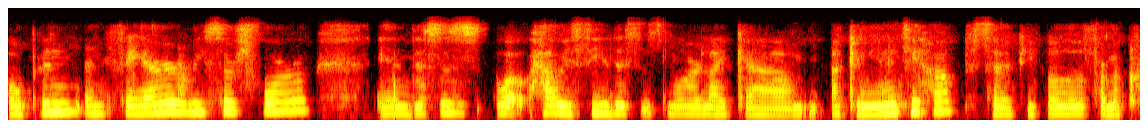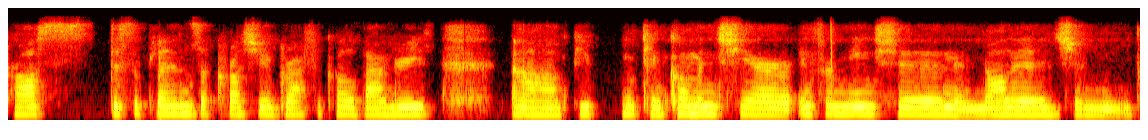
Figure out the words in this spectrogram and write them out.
open and fair research forum. And this is what how we see this is more like um, a community hub. So people from across disciplines, across geographical boundaries, uh, people can come and share information and knowledge and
